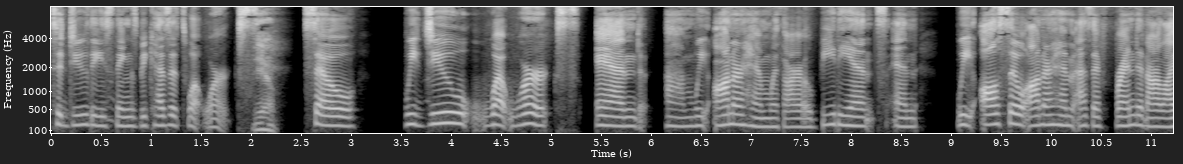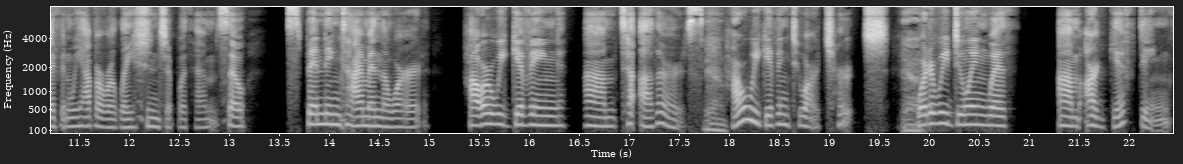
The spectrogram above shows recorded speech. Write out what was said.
to do these things because it's what works. yeah. So we do what works and um, we honor him with our obedience and we also honor him as a friend in our life and we have a relationship with him. So spending time in the word. How are we giving um, to others? Yeah. How are we giving to our church? Yeah. What are we doing with um, our giftings?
